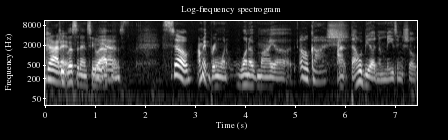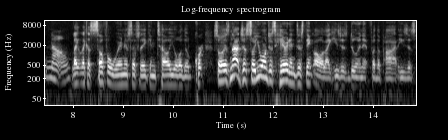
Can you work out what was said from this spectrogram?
Got keep it. listening, see what Yes. happens. So, I might bring one one of my. uh oh gosh, I, That would be an amazing show. no. Like like a self awareness stuff, so they can tell you all the quirk. So it's not just so you won't just hear it and just think, oh, like he's just doing it for the pod. He's just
